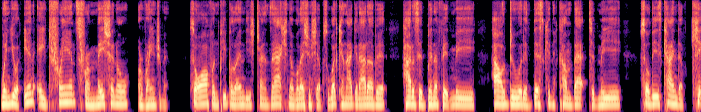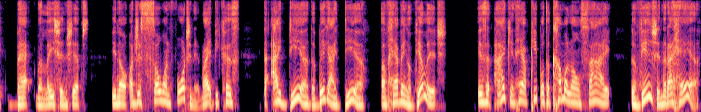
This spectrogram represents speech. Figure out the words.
when you're in a transformational arrangement. So often people are in these transactional relationships. What can I get out of it? How does it benefit me? I'll do it if this can come back to me. So these kind of kickback relationships, you know, are just so unfortunate, right? Because the idea, the big idea of having a village is that I can have people to come alongside the vision that I have,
